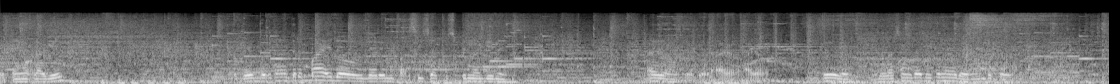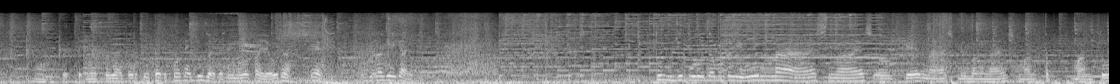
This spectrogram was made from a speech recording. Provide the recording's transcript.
Kita tengok lagi. Oke berikan yang terbaik dong dari 4 sisa spin lagi nih ayo oke ayo ayo. Oke belasan tadi kena deh mantap tuh nah ketiknya telah tapi tadi connect juga tapi nggak apa-apa. Ya udah oke lanjut lagi guys 76 ribu nice nice oke okay, nice memang nice mantep mantul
